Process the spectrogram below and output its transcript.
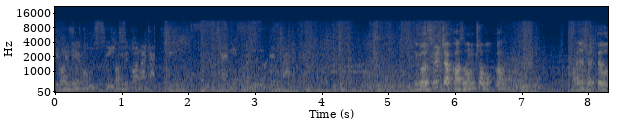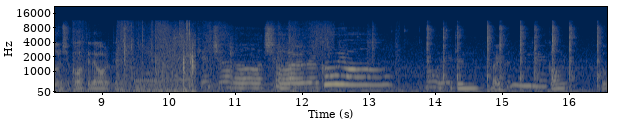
그렇네요. 감사합니다 이거 슬쩍 가서 훔쳐볼까? 아니야 절대 못 훔칠 것 같아 내가 볼때 괜찮아 잘될 거야 너에겐 밝은 미래가 있어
